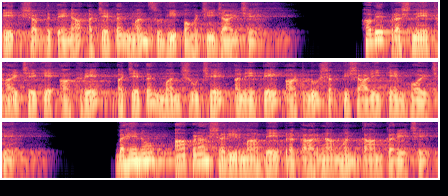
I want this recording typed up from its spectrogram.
એક શબ્દ તેના અચેતન મન સુધી પહોંચી જાય છે. હવે પ્રશ્ન એ થાય છે કે આખરે અચેતન મન શું છે અને તે આટલું શક્તિશાળી કેમ હોય છે? બહેનો, આપણા શરીરમાં બે પ્રકારના મન કામ કરે છે.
